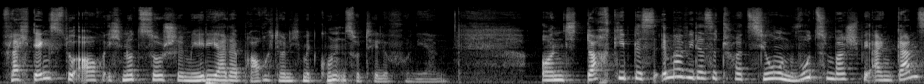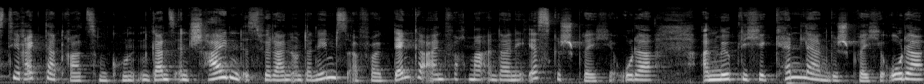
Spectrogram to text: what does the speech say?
Vielleicht denkst du auch, ich nutze Social Media, da brauche ich doch nicht mit Kunden zu telefonieren. Und doch gibt es immer wieder Situationen, wo zum Beispiel ein ganz direkter Draht zum Kunden ganz entscheidend ist für deinen Unternehmenserfolg. Denke einfach mal an deine Erstgespräche oder an mögliche Kennenlerngespräche oder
